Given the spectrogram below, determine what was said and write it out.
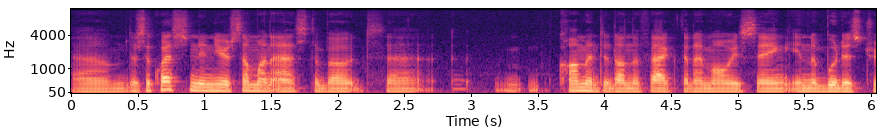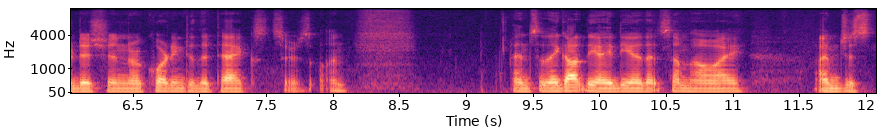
Um, there's a question in here someone asked about, uh, commented on the fact that I'm always saying in the Buddhist tradition or according to the texts or so on. And so they got the idea that somehow I, I'm just,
